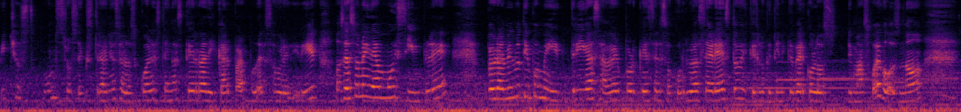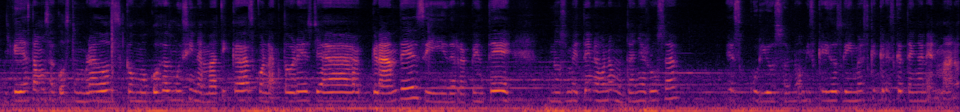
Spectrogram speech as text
bichos monstruos extraños a los cuales tengas que erradicar para poder sobrevivir. O sea, es una idea muy simple, pero al mismo tiempo me intriga saber por qué se les ocurrió hacer esto y qué es lo que tiene que ver con los demás juegos, ¿no? Que ya estamos acostumbrados como cosas muy cinemáticas con actores ya grandes y de repente nos meten a una montaña rusa es curioso, ¿no? Mis queridos gamers, ¿qué crees que tengan en mano?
